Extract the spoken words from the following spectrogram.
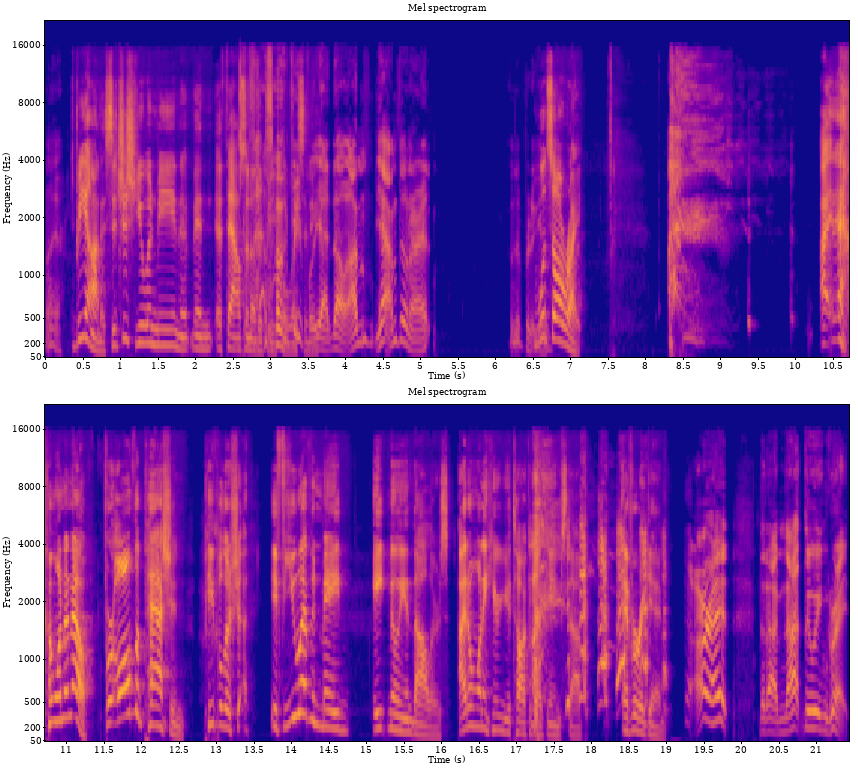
Oh yeah. To be honest, it's just you and me and, and a thousand other people other listening. Yeah. No, I'm. Yeah, I'm doing all right. I'm doing pretty good. What's all right? I, I want to know. For all the passion, people are. Sh- if you haven't made eight million dollars, I don't want to hear you talk about GameStop ever again. all right? That I'm not doing great.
